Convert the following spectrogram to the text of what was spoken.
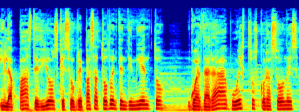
Y la paz de Dios que sobrepasa todo entendimiento, guardará vuestros corazones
